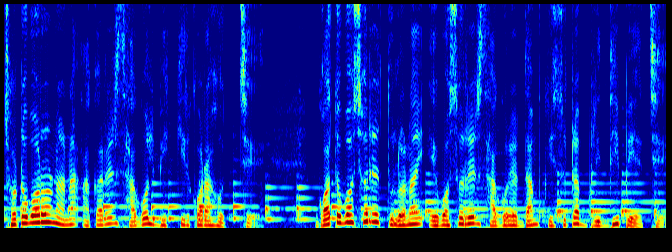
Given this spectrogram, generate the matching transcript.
ছোট বড় নানা আকারের ছাগল বিক্রি করা হচ্ছে। গত বছরের তুলনায় এবছরের ছাগলের দাম কিছুটা বৃদ্ধি পেয়েছে।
